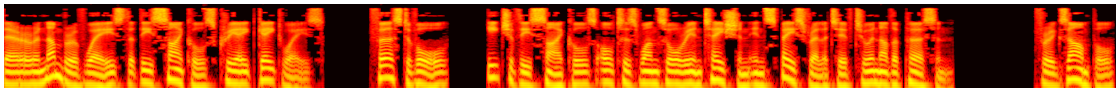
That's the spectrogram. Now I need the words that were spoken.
There are a number of ways that these cycles create gateways. First of all, each of these cycles alters one's orientation in space relative to another person. For example,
